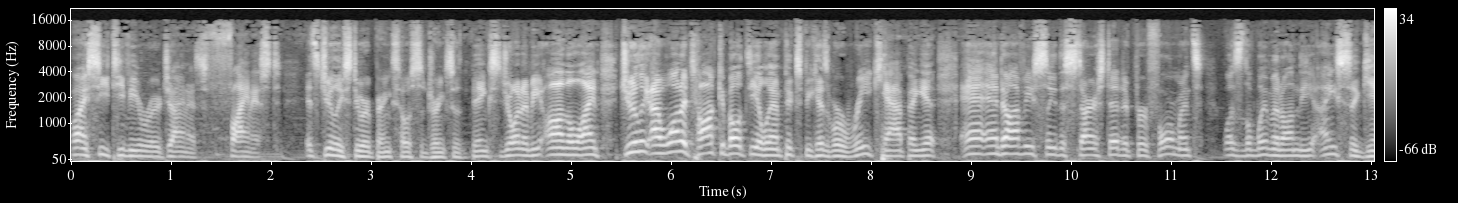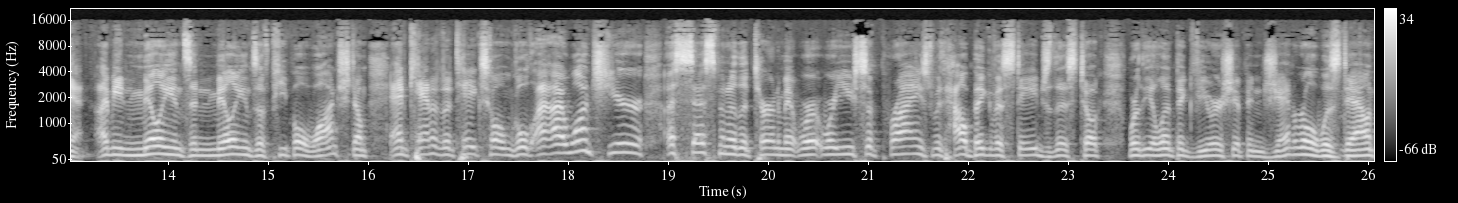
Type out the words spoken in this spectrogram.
by CTV Regina's finest. It's Julie Stewart Binks, host of Drinks with Binks, joining me on the line. Julie, I want to talk about the Olympics because we're recapping it, and, obviously the star-studded performance was the women on the ice again. I mean, millions and millions of people watched them, and Canada takes home gold. I, I want your assessment of the tournament. Were, were you surprised with how big of a stage this took, where the Olympic viewership in general was down,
